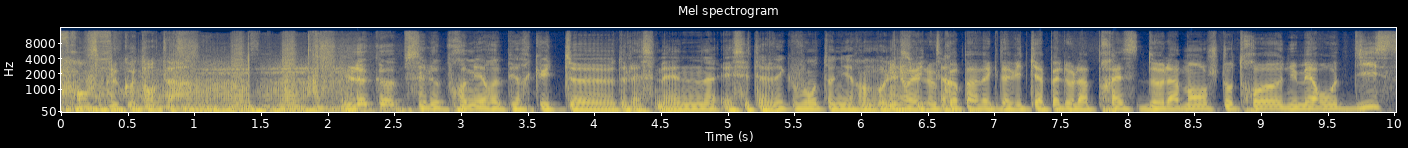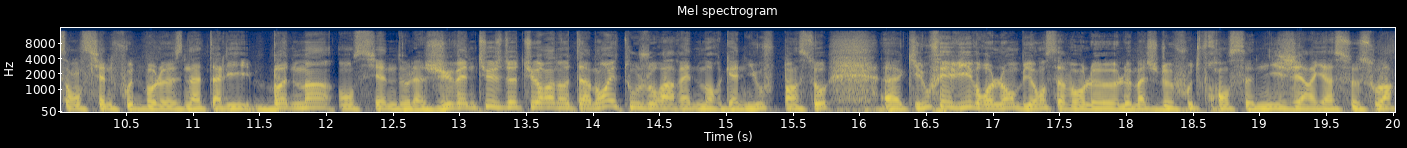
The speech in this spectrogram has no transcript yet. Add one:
France Bleu Cotentin. Le COP, c'est le premier repercute euh, de la semaine et c'est avec vous, Anthony Rimbaud. le COP avec David Capel de la presse de la Manche. Notre numéro 10, ancienne footballeuse Nathalie Bonnemain, ancienne de la Juventus de Turin notamment, et toujours à Rennes Morgan Youf Pinceau, euh, qui nous fait vivre l'ambiance avant le, le match de foot France-Nigeria ce soir.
